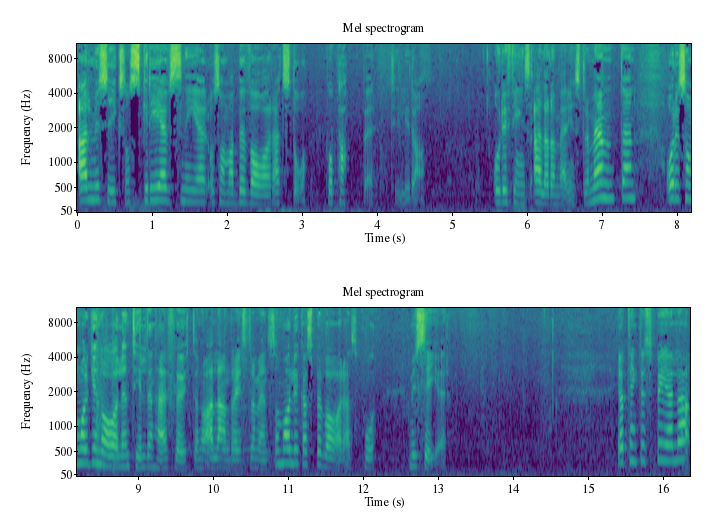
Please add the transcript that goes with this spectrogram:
All musik som skrevs ner och som har bevarats då på papper till idag. Och det finns alla de här instrumenten och det som originalen till den här flöjten och alla andra instrument som har lyckats bevaras på museer. Jag tänkte spela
